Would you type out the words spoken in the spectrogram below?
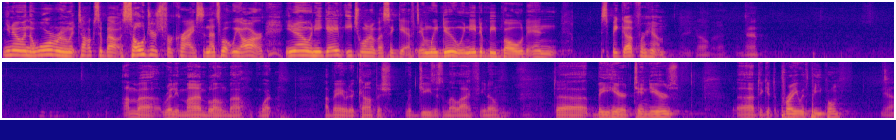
You know, in the war room, it talks about soldiers for Christ, and that's what we are. You know, and He gave each one of us a gift, and we do. We need to be bold and speak up for Him. There you go. Amen. I'm uh, really mind blown by what I've been able to accomplish with Jesus in my life, you know. To uh, be here 10 years, uh, to get to pray with people, Yeah.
